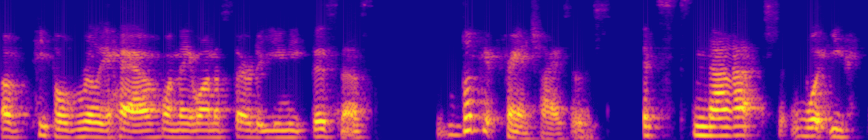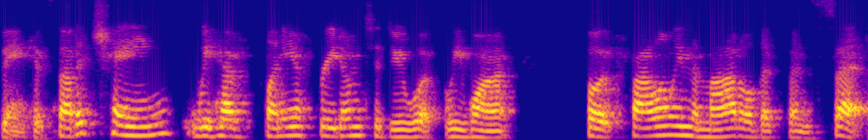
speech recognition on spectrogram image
of people really have when they want to start a unique business. Look at franchises it's not what you think. It's not a chain. We have plenty of freedom to do what we want, but following the model that's been set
